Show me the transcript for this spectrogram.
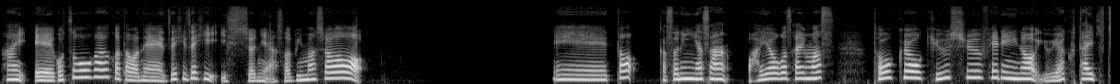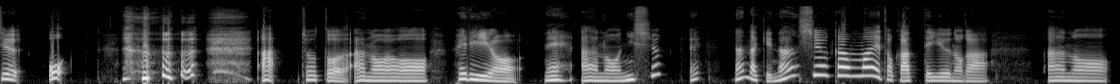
はい、えー、ご都合が合う方はね、ぜひぜひ一緒に遊びましょう。えーと、ガソリン屋さん、おはようございます。東京九州フェリーの予約待機中。お。あ、ちょっと、あのー、フェリーをね、あのー、2週、え、なんだっけ、何週間前とかっていうのが、あの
